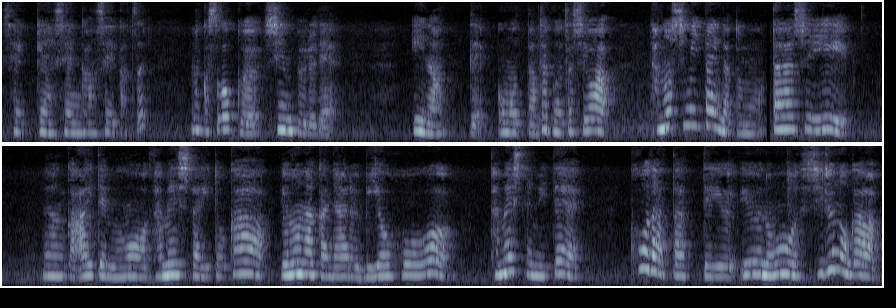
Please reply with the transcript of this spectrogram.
石鹸洗顔生活。なんかすごくシンプルでいいなって思った。多分私は楽しみたいんだと思う。新しいなんかアイテムを試したりとか世の中にある美容法を試してみてこうだったっていうのを知るのが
